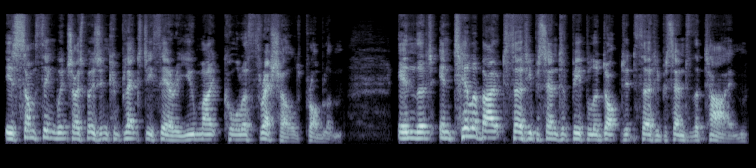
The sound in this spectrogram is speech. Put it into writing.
is something which I suppose in complexity theory you might call a threshold problem, in that until about 30% of people adopt it 30% of the time,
